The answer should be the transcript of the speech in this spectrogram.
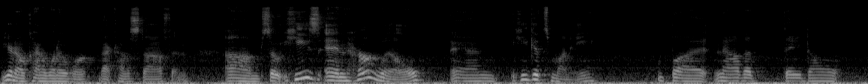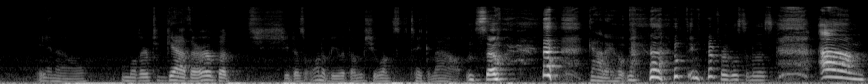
you know, kind of went over that kind of stuff, and um, so he's in her will, and he gets money, but now that they don't, you know. Well, they're together, but she doesn't want to be with him. She wants to take him out. And so, God, I hope, I hope they never listen to this. Um,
